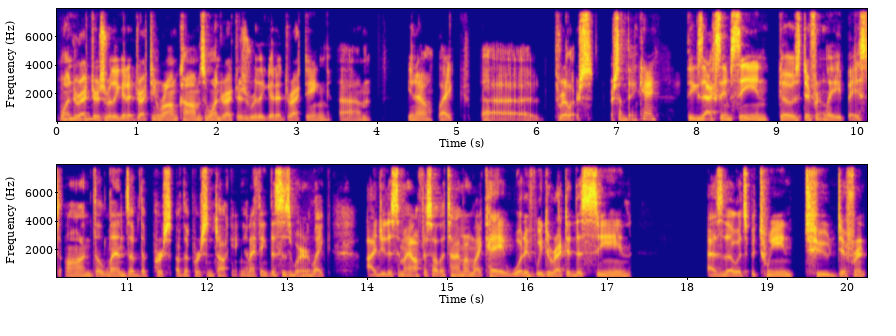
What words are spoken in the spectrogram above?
One Mhm. director is really good at directing rom coms, and one director is really good at directing, um, you know, like uh, thrillers or something okay. the exact same scene goes differently based on the lens of the person of the person talking. And I think this is where Mhm. like I do this in my office all the time. I'm like, hey, what if we directed this scene as though it's between two different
